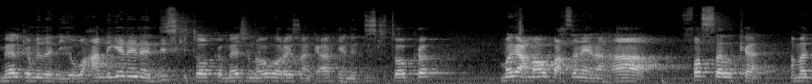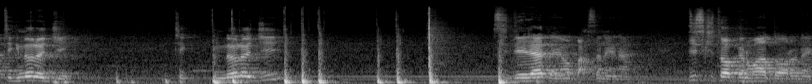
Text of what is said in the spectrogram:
meel kamida dhigo. Waxaan dhiganaynaa diskitopka meesha noogu horeysaan ka arkayna diskitopka magac maa u baxsanaynaa haa fasalka ama technology. Technology sideedaad ayaan u baxsanaynaa diskitopkana waa dooranay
